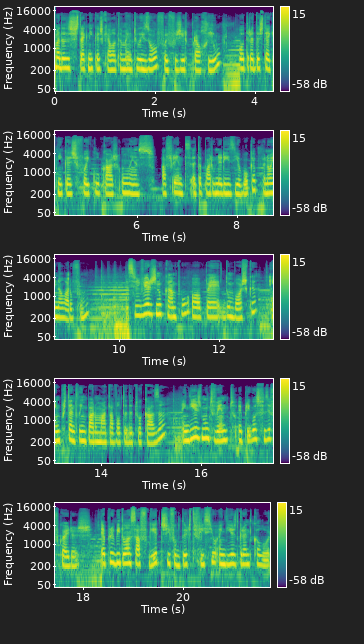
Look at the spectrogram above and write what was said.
Uma das técnicas que ela também utilizou foi fugir para o rio. Outra das técnicas foi colocar um lenço à frente a tapar o nariz e a boca para não inalar o fumo. Se viveres no campo ou ao pé de um bosque, é importante limpar o mato à volta da tua casa. Em dias de muito vento, é perigoso fazer fogueiras. É proibido lançar foguetes e fogo de artifício em dias de grande calor.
